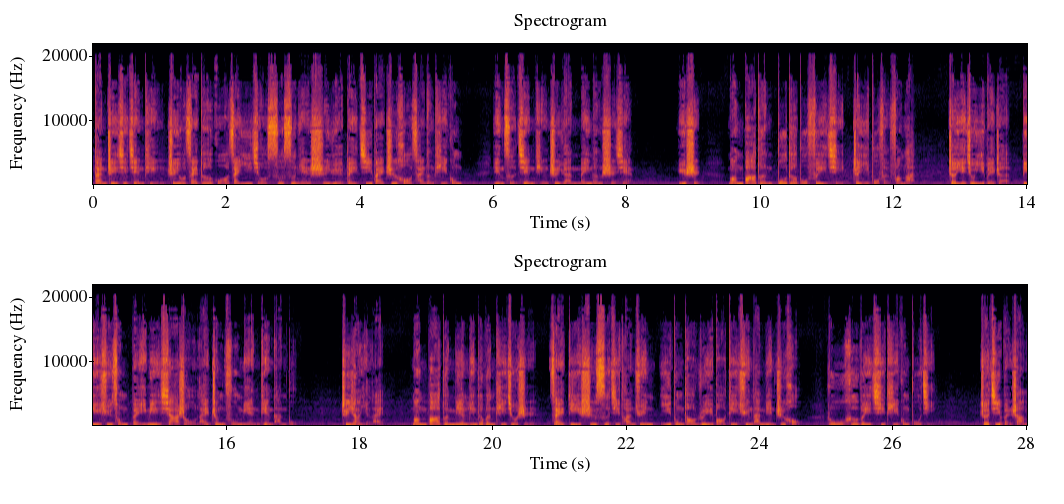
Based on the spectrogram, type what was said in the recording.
但这些舰艇只有在德国在一九四四年十月被击败之后才能提供，因此舰艇支援没能实现。于是。蒙巴顿不得不废弃这一部分方案，这也就意味着必须从北面下手来征服缅甸南部。这样一来，蒙巴顿面临的问题就是在第十四集团军移动到瑞宝地区南面之后，如何为其提供补给？这基本上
